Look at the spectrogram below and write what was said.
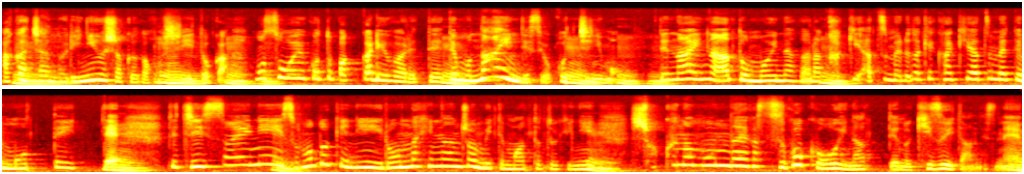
赤ちゃんの離乳食が欲しいとか、もうそういうことばっかり言われて、でもないんですよこっちにも。でないなと思いながらかき集めるだけかき集めて持って行って、で実際にその時にいろんな避難所を見て回った時に、食の問題がすごく多いなっていうのを気づいたんですね。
